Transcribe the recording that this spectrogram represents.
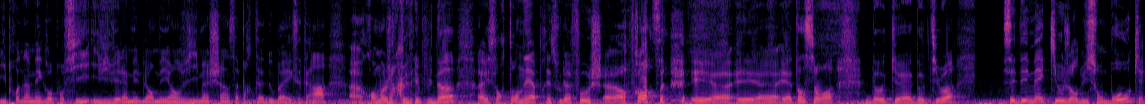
ils prenaient un maigre profit, ils vivaient leur meilleure vie, machin, ça partait à Dubaï, etc. Euh, crois-moi, j'en connais plus d'un. Euh, ils sont retournés après sous la fauche euh, en France. Et, attention, hein. donc, donc tu vois, c'est des mecs qui aujourd'hui sont broke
